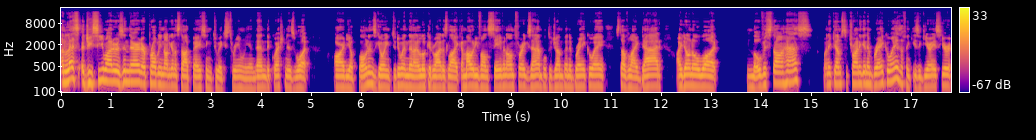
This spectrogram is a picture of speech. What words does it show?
unless a GC rider is in there, they're probably not going to start pacing too extremely. And then the question is, what are the opponents going to do? And then I look at riders like Amaury Vansevenant, for example, to jump in a breakaway, stuff like that. I don't know what Movistar has when it comes to trying to get in breakaways. I think Izagirre is here.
